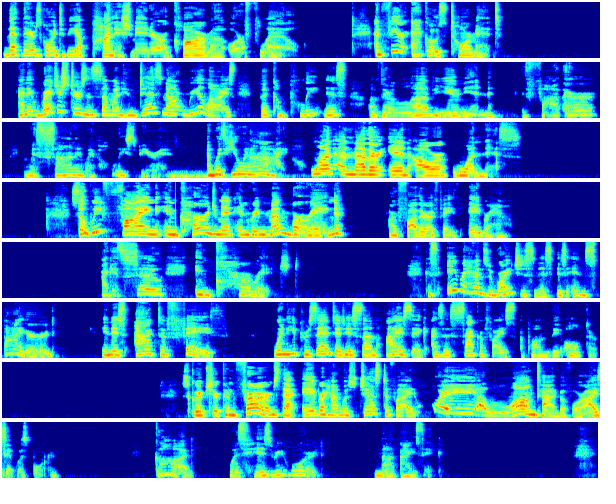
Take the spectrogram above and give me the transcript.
that there's going to be a punishment or a karma or a flow. And fear echoes torment. And it registers in someone who does not realize the completeness of their love union with Father, and with Son, and with Holy Spirit, and with you and I, one another in our oneness. So we find encouragement in remembering our father of faith, Abraham. I get so encouraged because Abraham's righteousness is inspired in his act of faith when he presented his son Isaac as a sacrifice upon the altar. Scripture confirms that Abraham was justified way a long time before Isaac was born. God was his reward, not Isaac.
